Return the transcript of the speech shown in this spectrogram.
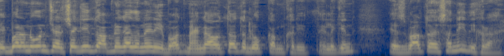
एक बार हम लोगों ने चर्चा की तो आपने कहा था, नहीं नहीं, बहुत महँगा होता तो लोग कम खरीदते हैं। लेकिन इस बार तो ऐसा नहीं दिख रहा है।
